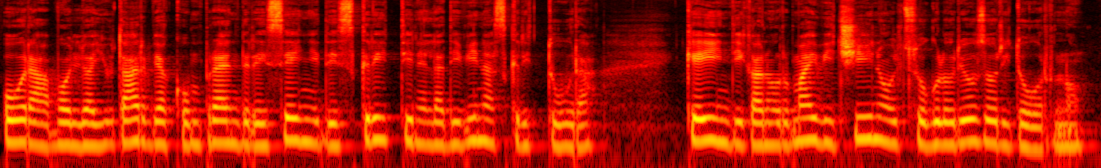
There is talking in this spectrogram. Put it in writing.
Ora voglio aiutarvi a comprendere i segni descritti nella Divina Scrittura, che indicano ormai vicino il suo glorioso ritorno.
